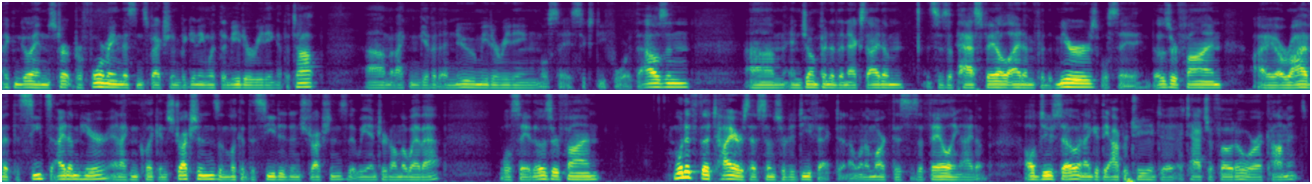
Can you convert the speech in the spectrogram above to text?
I can go ahead and start performing this inspection beginning with the meter reading at the top. Um, and I can give it a new meter reading, we'll say 64,000. Um, and jump into the next item. This is a pass fail item for the mirrors. We'll say those are fine. I arrive at the seats item here and I can click instructions and look at the seated instructions that we entered on the web app. We'll say those are fine. What if the tires have some sort of defect and I want to mark this as a failing item? I'll do so and I get the opportunity to attach a photo or a comment.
